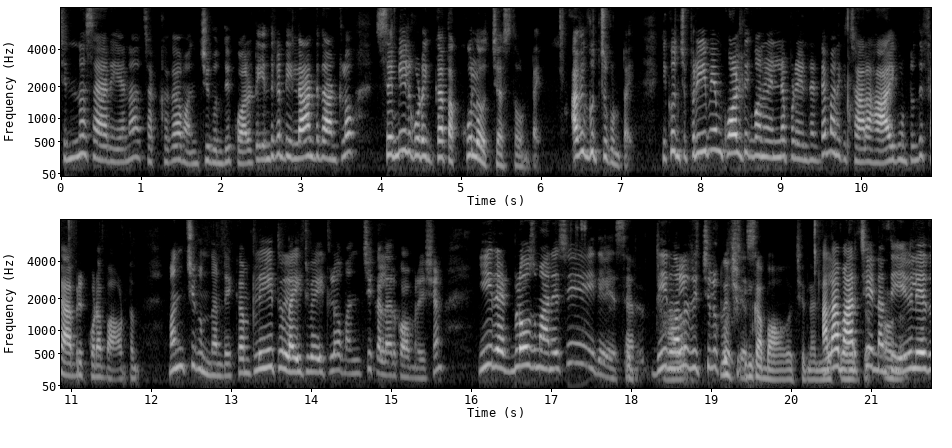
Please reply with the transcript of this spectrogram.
చిన్న శారీ అయినా చక్కగా మంచిగా ఉంది క్వాలిటీ. ఎందుకంటే ఇలాంటి దాంట్లో సెమీలు కూడా ఇంకా తక్కువలో వచ్చేస్తూ ఉంటాయి. అవి గుచ్చుకుంటాయి. ఈ కొంచెం ప్రీమియం క్వాలిటీకి మనం వెళ్ళినప్పుడు ఏంటంటే మనకి చాలా హాయిగా ఉంటుంది ఫ్యాబ్రిక్ కూడా బాగుంటుంది. మంచిగా ఉందండి కంప్లీట్ లైట్ వెయిట్లో మంచి కలర్ కాంబినేషన్. ఈ రెడ్ బ్లౌజ్ మానేసి ఇది వేశారు. దీనివల్ల రిచ్ లుక్ ఇంకా బాగా వచ్చిందండి అలా మార్చేయండి అంత. ఏమీ లేదు.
